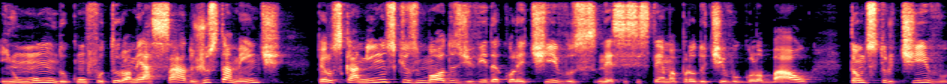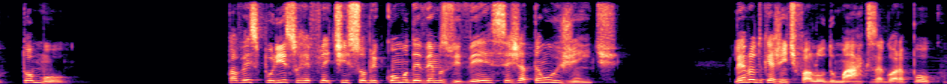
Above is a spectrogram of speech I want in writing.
Em um mundo com um futuro ameaçado justamente pelos caminhos que os modos de vida coletivos nesse sistema produtivo global tão destrutivo tomou. Talvez por isso refletir sobre como devemos viver seja tão urgente. Lembra do que a gente falou do Marx agora há pouco?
